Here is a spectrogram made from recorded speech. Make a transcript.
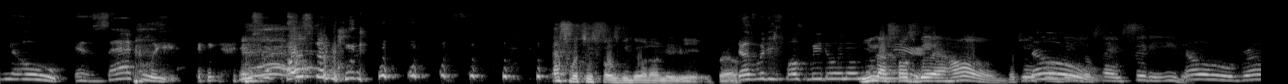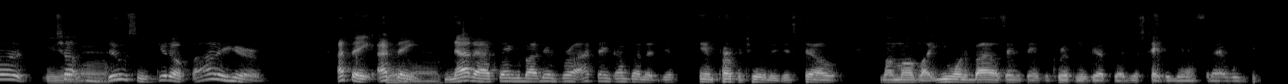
yo, exactly. you're supposed to be. That's what you're supposed to be doing on New Year's, bro. That's what you're supposed to be doing on You're New not supposed to be at home, but you're no. supposed to be in the same city either. No, bro. Yeah, Chuck man. Deuces, get up out of here. I think, I yeah, think man. now that I think about this, bro, I think I'm gonna just in perpetuity just tell my mom, like, you want to buy us anything for Christmas, guess what? Just take the girls for that week.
